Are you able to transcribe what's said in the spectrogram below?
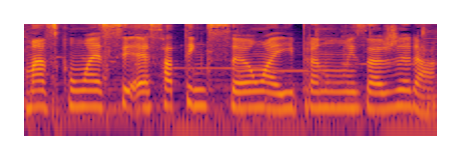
mas com esse, essa atenção aí para não exagerar.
